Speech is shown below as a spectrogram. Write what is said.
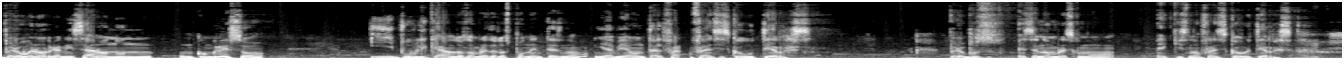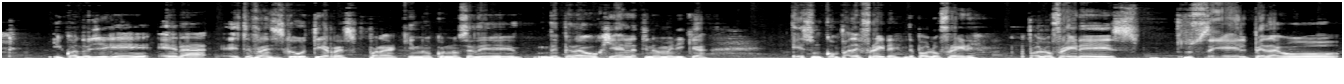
Pero bueno, organizaron un, un congreso y publicaron los nombres de los ponentes, ¿no? Y había un tal Francisco Gutiérrez. Pero pues ese nombre es como X, ¿no? Francisco Gutiérrez. Y cuando llegué era este Francisco Gutiérrez, para quien no conoce de, pedagogía en Latinoamérica, es un compa de Freire, de Pablo Freire. Pablo Freire es el pedagogo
